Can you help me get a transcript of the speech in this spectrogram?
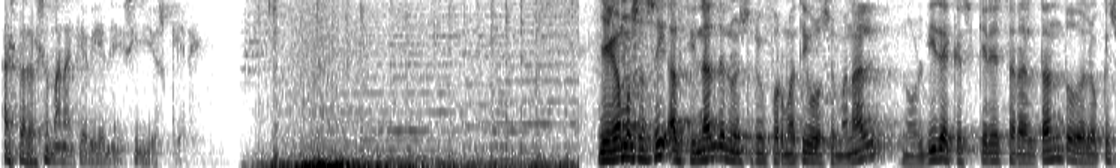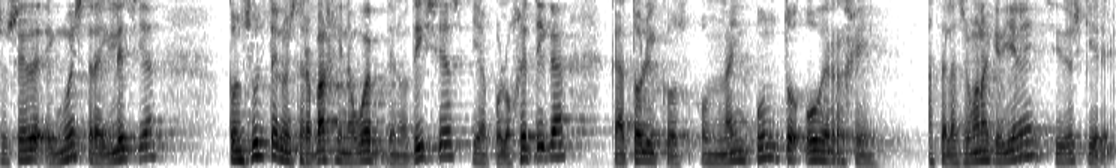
Hasta la semana que viene, si Dios quiere. Llegamos así al final de nuestro informativo semanal. No olvide que si quiere estar al tanto de lo que sucede en nuestra iglesia, consulte nuestra página web de noticias y apologética católicosonline.org. Hasta la semana que viene, si Dios quiere.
